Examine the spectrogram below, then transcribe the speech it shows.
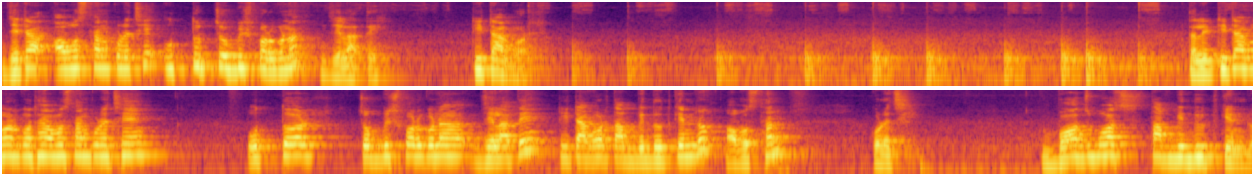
যেটা অবস্থান করেছে উত্তর চব্বিশ পরগনা জেলাতে। টিটাগড়। তাহলে টিটাগড় কোথায় অবস্থান করেছে? উত্তর চব্বিশ পরগনা জেলাতে টিটাগড় তাপবিদ্যুৎ কেন্দ্র অবস্থান করেছে। বজবজ তাপবিদ্যুৎ কেন্দ্র,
